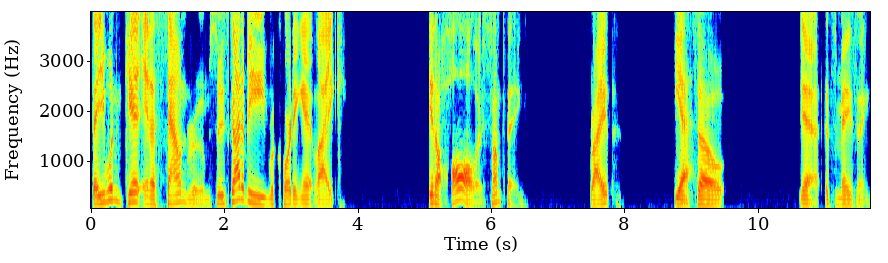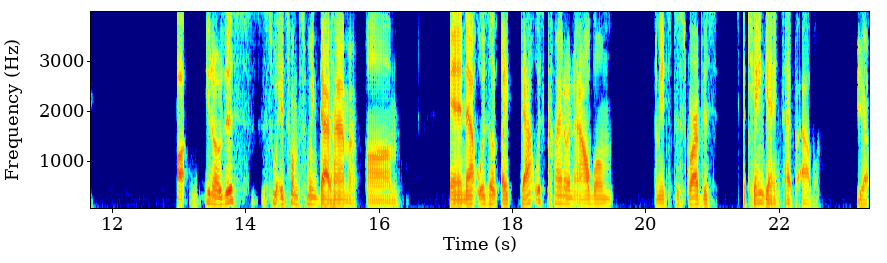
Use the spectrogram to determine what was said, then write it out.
that you wouldn't get in a sound room. So he's got to be recording it like in a hall or something, right? Yeah. So yeah, it's amazing. Uh, you know, this it's from Swing That Hammer. Um, and that was a like that was kind of an album. I mean, it's described as a chain gang type of album. Yep.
